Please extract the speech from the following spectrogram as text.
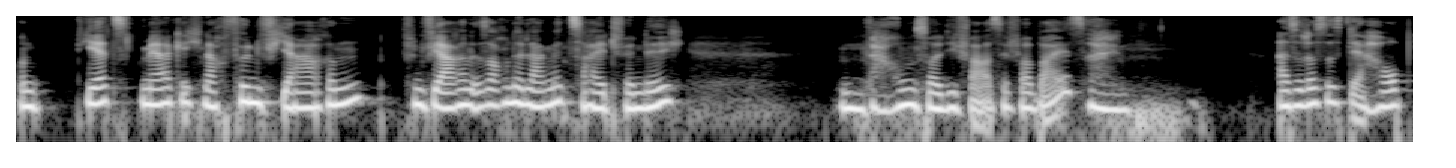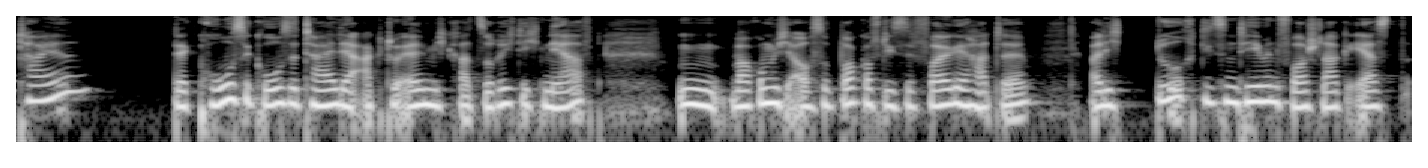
Und jetzt merke ich nach fünf Jahren, fünf Jahren ist auch eine lange Zeit, finde ich, warum soll die Phase vorbei sein? Also das ist der Hauptteil, der große, große Teil, der aktuell mich gerade so richtig nervt, warum ich auch so Bock auf diese Folge hatte, weil ich durch diesen Themenvorschlag erst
